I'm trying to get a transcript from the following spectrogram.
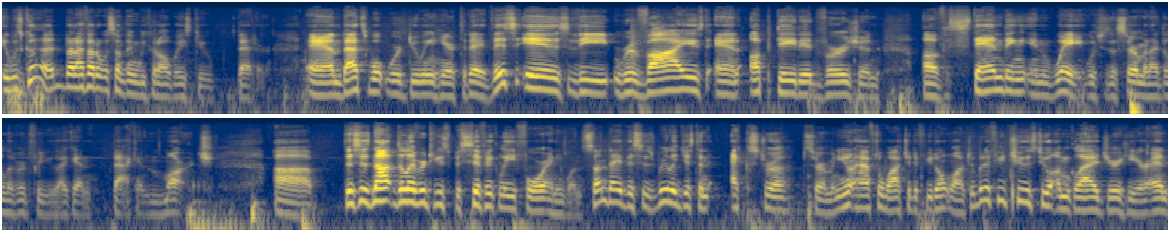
it was good, but I thought it was something we could always do better. And that's what we're doing here today. This is the revised and updated version of Standing in Wait, which is a sermon I delivered for you again back in March. Uh, this is not delivered to you specifically for any one Sunday. This is really just an extra sermon. You don't have to watch it if you don't want to, but if you choose to, I'm glad you're here. And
